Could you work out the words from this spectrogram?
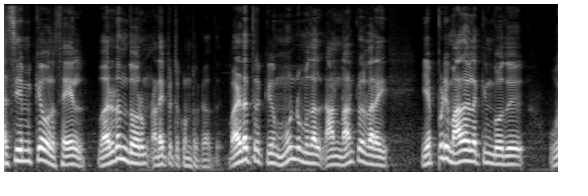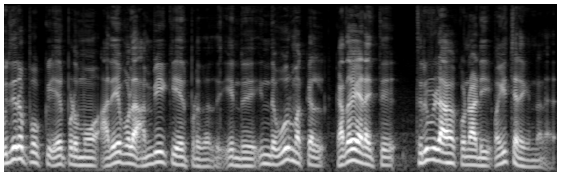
அசியமிக்க ஒரு செயல் வருடந்தோறும் நடைபெற்று கொண்டிருக்கிறது. வருடத்திற்கு மூன்று முதல் நான்கு நாட்கள் வரை எப்படி மாதவிலக்கின் போது உதிரப்போக்கு ஏற்படுமோ அதே போல அம்பிகைக்கு ஏற்படுகிறது என்று இந்த ஊர் மக்கள் கதவை அடைத்து திருவிழாக கொண்டாடி மகிழ்ச்சி அடைகின்றனர்.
